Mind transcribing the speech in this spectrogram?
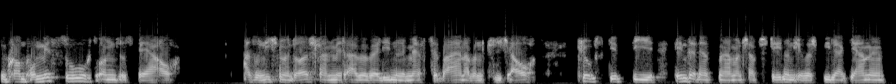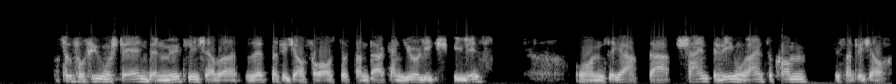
einen Kompromiss sucht und es wäre auch, also nicht nur in Deutschland mit Alba Berlin und dem FC Bayern, aber natürlich auch Clubs gibt, die hinter der Nationalmannschaft stehen und ihre Spieler gerne zur Verfügung stellen, wenn möglich, aber setzt natürlich auch voraus, dass dann da kein Euroleague-Spiel ist. Und ja, da scheint Bewegung reinzukommen. ist natürlich auch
